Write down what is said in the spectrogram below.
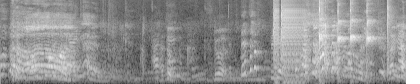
Oh, kan? Satu. Dua. Tiga. Belakang.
